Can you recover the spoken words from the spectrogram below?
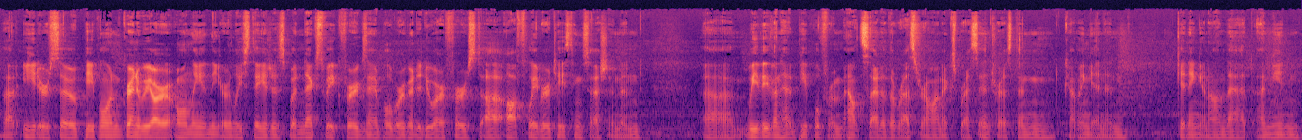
about eight or so people. And granted, we are only in the early stages, but next week, for example, we're going to do our first uh, off flavor tasting session. And uh, we've even had people from outside of the restaurant express interest in coming in and getting in on that. I mean,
